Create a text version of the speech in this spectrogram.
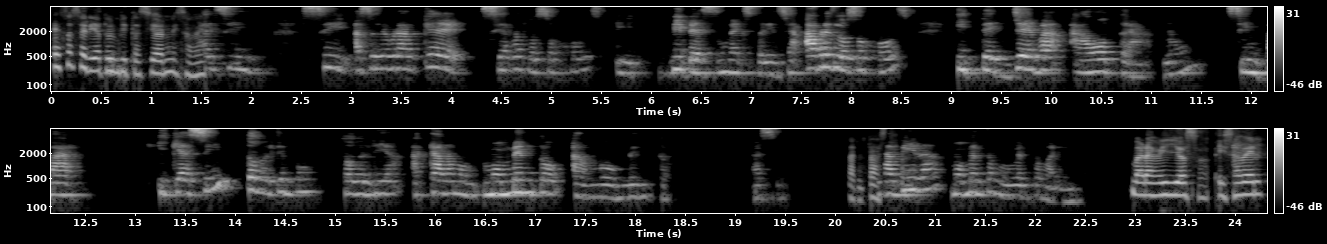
Esa sería tu invitación, Isabel. Ay, sí, sí, a celebrar que cierras los ojos y vives una experiencia, abres los ojos y te lleva a otra, ¿no? Sin par. Y que así todo el tiempo, todo el día, a cada momento a momento. Así. Fantástico. La vida, momento a momento, Marina. Maravilloso. Isabel,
